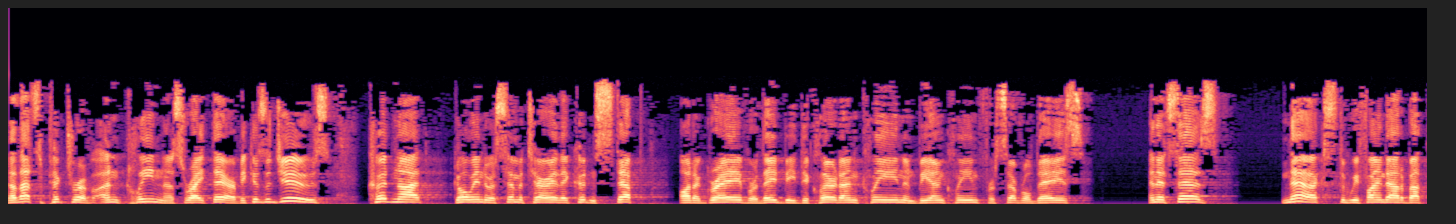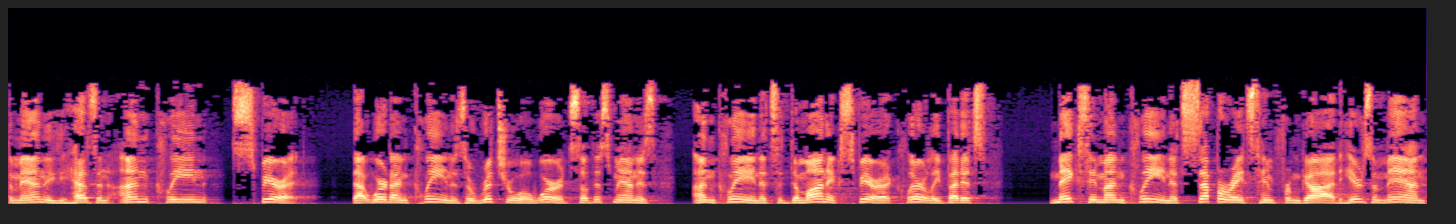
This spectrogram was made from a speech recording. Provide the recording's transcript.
Now that's a picture of uncleanness right there because the Jews could not go into a cemetery, they couldn't step on a grave, or they'd be declared unclean and be unclean for several days. And it says, next, we find out about the man he has an unclean spirit. That word unclean is a ritual word, so this man is unclean. It's a demonic spirit, clearly, but it makes him unclean. It separates him from God. Here's a man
